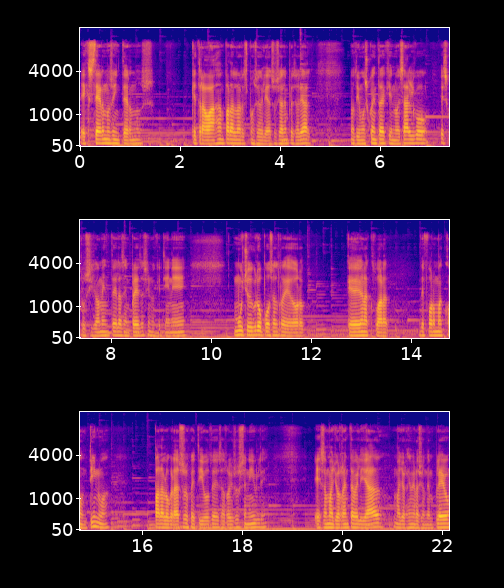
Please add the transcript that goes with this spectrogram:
externos e internos que trabajan para la responsabilidad social empresarial. Nos dimos cuenta de que no es algo exclusivamente de las empresas, sino que tiene muchos grupos alrededor que deben actuar de forma continua para lograr sus objetivos de desarrollo sostenible, esa mayor rentabilidad, mayor generación de empleo,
